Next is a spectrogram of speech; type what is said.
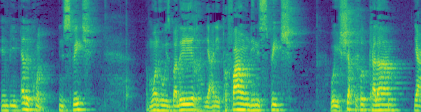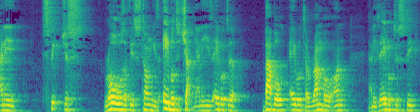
him being eloquent in speech, and one who is baligh, يعني profound in his speech, ويشقق الكلام, يعني speech just rolls off his tongue, he's able to chat, يعني he's able to babble, able to ramble on, and he's able to speak.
